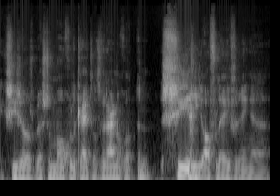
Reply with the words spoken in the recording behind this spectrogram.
Ik zie zelfs best een mogelijkheid dat we daar nog een serie afleveringen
